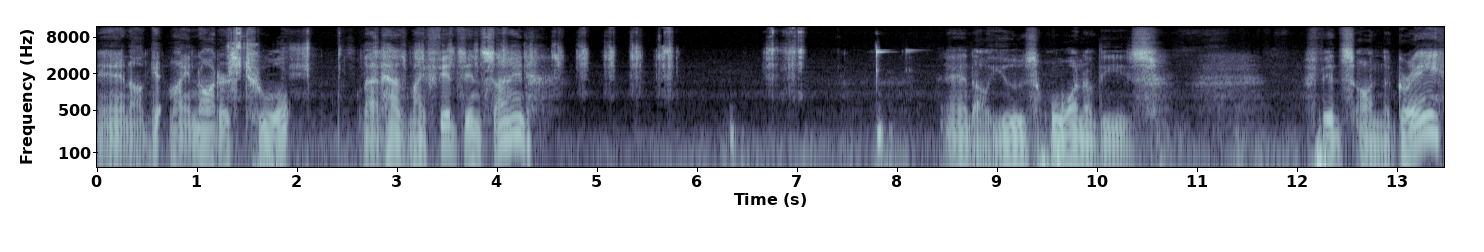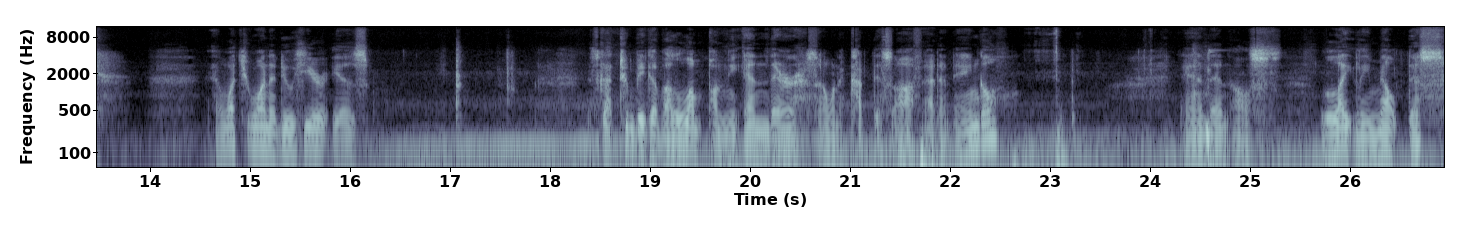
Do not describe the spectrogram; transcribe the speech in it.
And I'll get my knotters tool that has my FIDs inside. and I'll use one of these fids on the gray and what you want to do here is got too big of a lump on the end there so I want to cut this off at an angle. And then I'll lightly melt this.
